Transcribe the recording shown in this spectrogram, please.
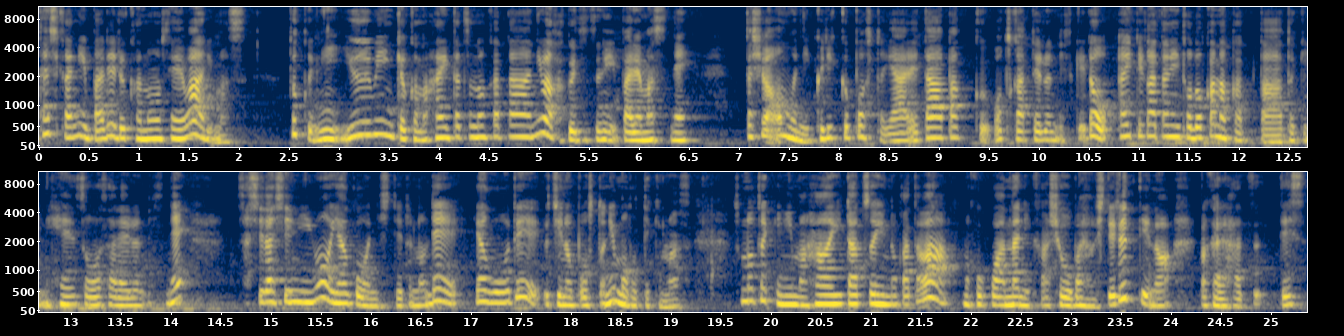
確かにバレる可能性はあります。特に郵便局の配達の方には確実にバレますね。私は主にクリックポストやレターパックを使ってるんですけど相手方に届かなかった時に返送されるんですね。差出人を屋号にしてるので屋号でうちのポストに戻ってきます。その時にまあ配達員の方は、まあ、ここは何か商売をしてるっていうのはわかるはずです。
